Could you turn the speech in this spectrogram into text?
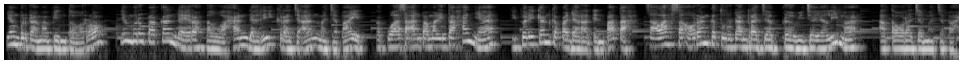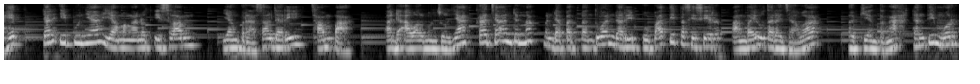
yang bernama Bintoro yang merupakan daerah bawahan dari Kerajaan Majapahit. Kekuasaan pemerintahannya diberikan kepada Raden Patah, salah seorang keturunan Raja Brawijaya V atau Raja Majapahit dan ibunya yang menganut Islam yang berasal dari Campa. Pada awal munculnya, Kerajaan Demak mendapat bantuan dari Bupati Pesisir Pantai Utara Jawa bagian tengah dan timur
